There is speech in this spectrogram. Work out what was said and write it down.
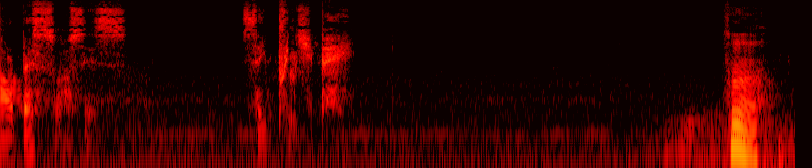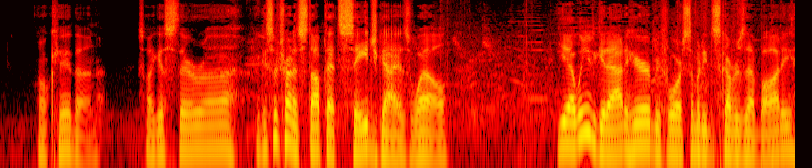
Our best sources say Principe. Hmm. Okay then. So I guess they're uh I guess they're trying to stop that sage guy as well. Yeah, we need to get out of here before somebody discovers that body.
